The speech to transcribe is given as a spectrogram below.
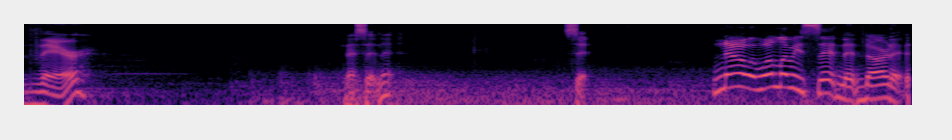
there. Can I sit in it? Sit. No, it won't let me sit in it, darn it.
